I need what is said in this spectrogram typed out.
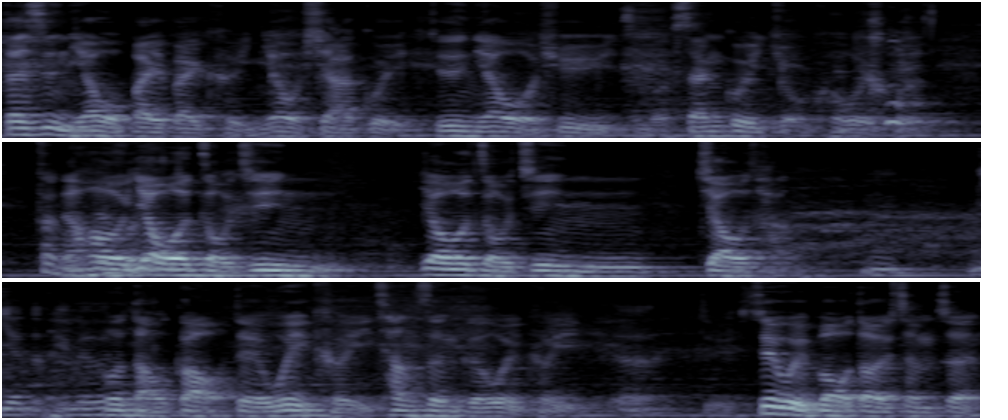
但是你要我拜一拜可以，你要我下跪，就是你要我去什么三跪九叩也可以，然后要我走进要我走进教堂也也没有或。祷告，对我也可以，唱圣歌我也可以，所以我也不知道我到底算不算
